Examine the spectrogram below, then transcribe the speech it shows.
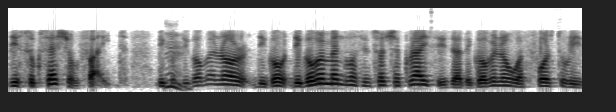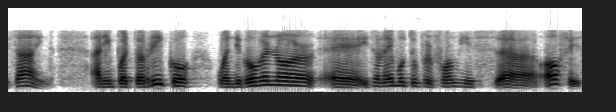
the succession fight because mm. the governor the, go- the government was in such a crisis that the governor was forced to resign, and in Puerto Rico, when the governor uh, is unable to perform his uh, office,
